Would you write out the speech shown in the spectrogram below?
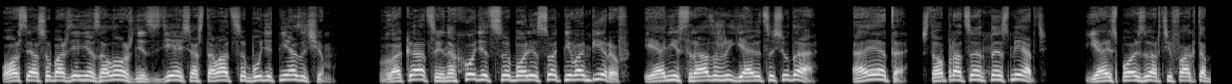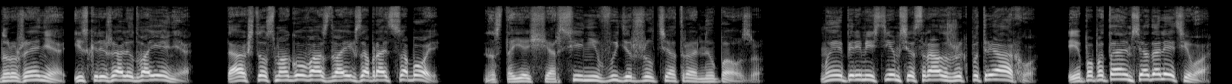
После освобождения заложниц здесь оставаться будет незачем. В локации находится более сотни вампиров, и они сразу же явятся сюда. А это стопроцентная смерть. Я использую артефакт обнаружения и скрижаль удвоения, так что смогу вас двоих забрать с собой». Настоящий Арсений выдержал театральную паузу. «Мы переместимся сразу же к патриарху и попытаемся одолеть его.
